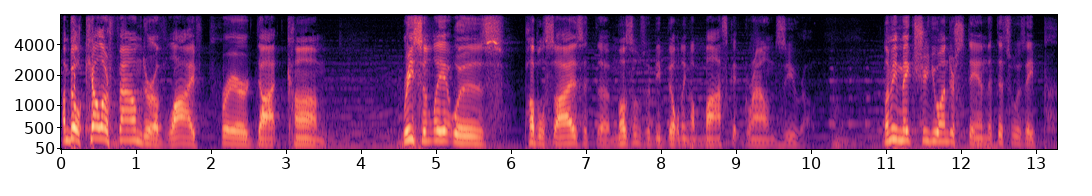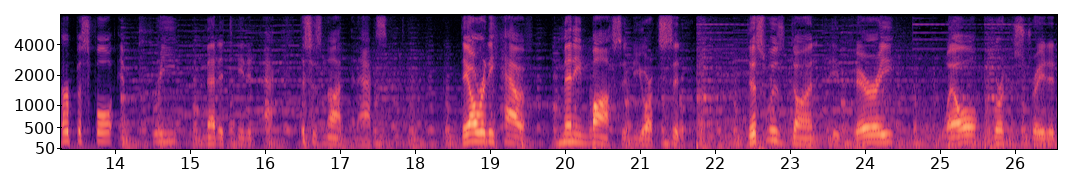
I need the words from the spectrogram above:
I'm Bill Keller, founder of LivePrayer.com. Recently, it was publicized that the Muslims would be building a mosque at Ground Zero. Let me make sure you understand that this was a purposeful and premeditated act. This is not an accident. They already have many mosques in New York City. This was done in a very well orchestrated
